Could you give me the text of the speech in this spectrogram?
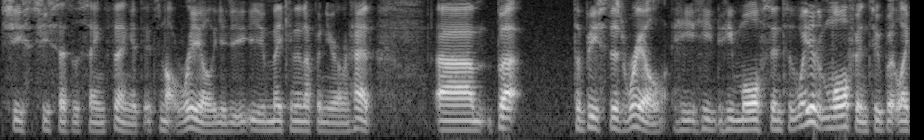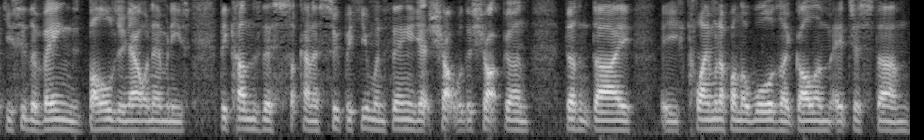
she she says the same thing. It, it's not real. You, you, are making it up in your own head. Um, but the beast is real. He he he morphs into well, he doesn't morph into, but like you see the veins bulging out on him, and he's becomes this kind of superhuman thing. He gets shot with a shotgun, doesn't die. He's climbing up on the walls like Gollum. It just um,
